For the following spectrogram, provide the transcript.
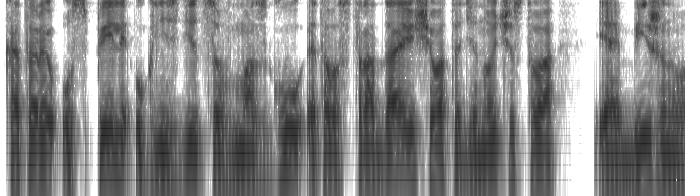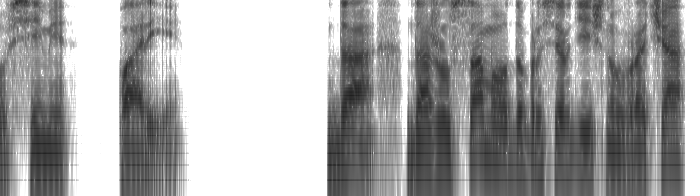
которые успели угнездиться в мозгу этого страдающего от одиночества и обиженного всеми парии. Да, даже у самого добросердечного врача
